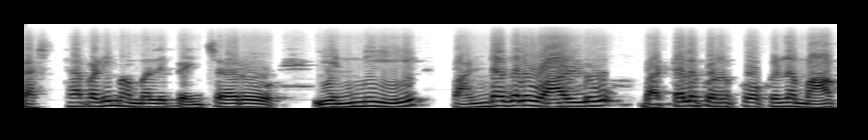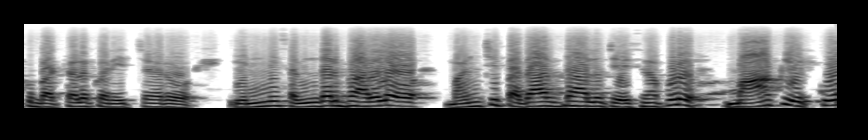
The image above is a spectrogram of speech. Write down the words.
కష్టపడి మమ్మల్ని పెంచారు. ఎన్ని పండగలు వాళ్ళు బట్టలు కొనుక్కోకుండా మాకు బట్టలు కొనిచ్చారు. ఎన్ని సందర్భాలలో మంచి పదార్థాలు చేసినప్పుడు మాకు ఎక్కువ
